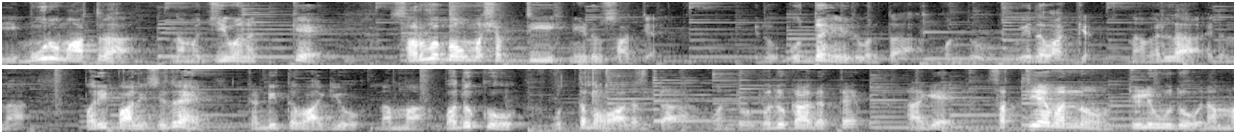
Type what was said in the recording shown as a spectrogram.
ಈ ಮೂರು ಮಾತ್ರ ನಮ್ಮ ಜೀವನಕ್ಕೆ ಸಾರ್ವಭೌಮ ಶಕ್ತಿ ನೀಡಲು ಸಾಧ್ಯ. ಇದು ಬುದ್ಧ ಹೇಳಿರುವಂಥ ಒಂದು ವೇದವಾಕ್ಯ. ನಾವೆಲ್ಲ ಇದನ್ನು ಪರಿಪಾಲಿಸಿದರೆ ಖಂಡಿತವಾಗಿಯೂ ನಮ್ಮ ಬದುಕು ಉತ್ತಮವಾದಂಥ ಒಂದು ಬದುಕಾಗತ್ತೆ. ಹಾಗೆ ಸತ್ಯವನ್ನು ತಿಳಿಯುವುದು ನಮ್ಮ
